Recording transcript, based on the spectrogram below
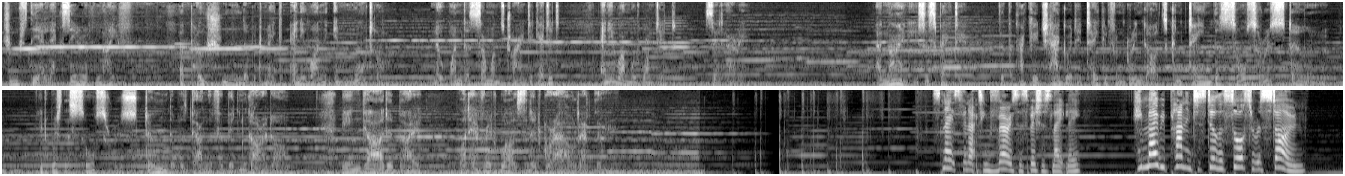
The elixir of life, a potion that would make anyone immortal. No wonder someone's trying to get it. Anyone would want it, said Harry. Hermione suspected that the package Hagrid had taken from Gringotts contained the Sorcerer's Stone. It was the Sorcerer's Stone that was down the Forbidden Corridor, being guarded by whatever it was that had growled at them. Snape's been acting very suspicious lately. He may be planning to steal the Sorcerer's Stone.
